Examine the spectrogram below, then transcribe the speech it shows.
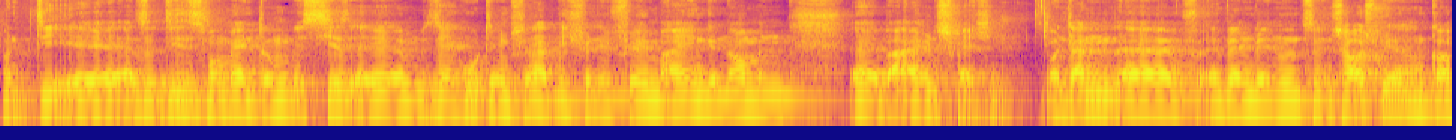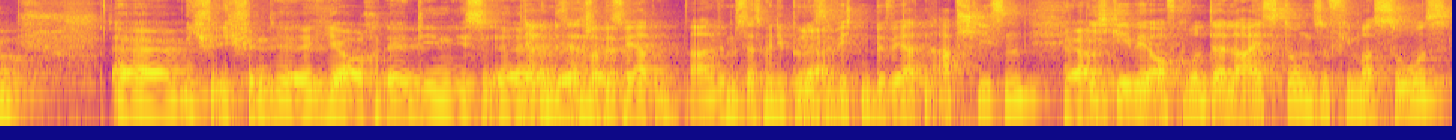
Und die, äh, also dieses Momentum ist hier äh, sehr gut, hat mich für den Film eingenommen äh, bei allen Schwächen. Und dann, äh, wenn wir nun zu den Schauspielern kommen, ähm, ich, ich, finde hier auch äh, Denis. Äh, ja, wir müssen erstmal bewerten. Ah, wir müssen erstmal die Bösewichten ja. bewerten, abschließen. Ja. Ich gebe aufgrund der Leistung Sophie Massos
